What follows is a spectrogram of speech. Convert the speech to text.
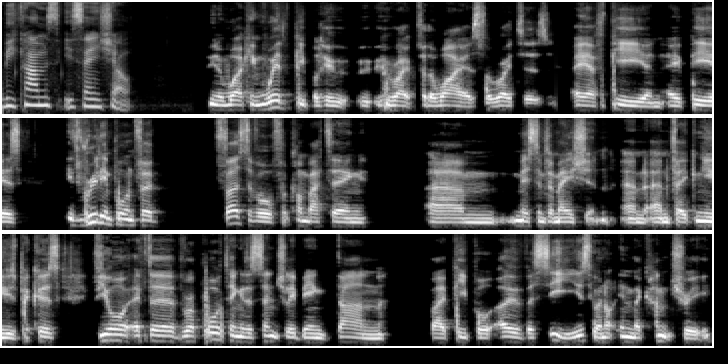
becomes essential you know, working with people who who write for the wires, for Reuters, AFP, and AP is it's really important for first of all for combating um, misinformation and and fake news because if you're if the reporting is essentially being done by people overseas who are not in the country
